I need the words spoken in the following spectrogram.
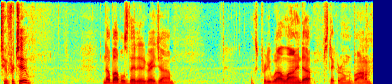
Two for two. No bubbles. They did a great job. Looks pretty well lined up. Sticker on the bottom.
